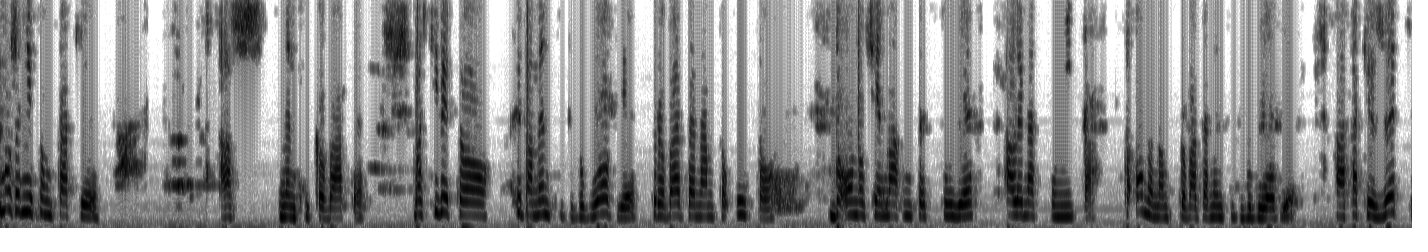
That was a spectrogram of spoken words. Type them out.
może nie są takie aż mętlikowate. Właściwie to chyba mętlik w głowie wprowadza nam to UFO, bo ono się manifestuje, ale nas unika to ono nam wprowadza mętlik w głowie. A takie rzeczy,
